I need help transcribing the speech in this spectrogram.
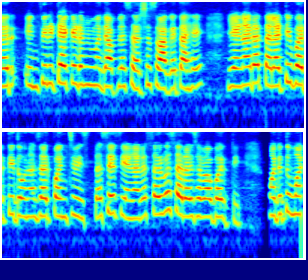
तर इन्फिनिटी अकॅडमीमध्ये आपलं सरचं स्वागत आहे. येणाऱ्या तलाठी भरती दोन हजार पंचवीस तसेच येणाऱ्या सर्व सरळ सेवा भरती मध्ये तुम्हा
